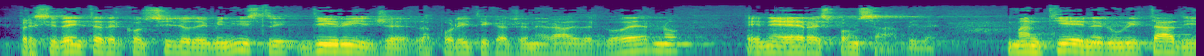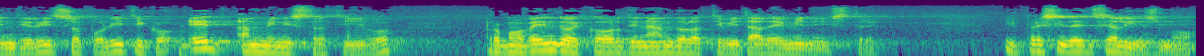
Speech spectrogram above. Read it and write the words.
Il Presidente del Consiglio dei Ministri dirige la politica generale del governo e ne è responsabile mantiene l'unità di indirizzo politico ed amministrativo, promuovendo e coordinando l'attività dei ministri. Il presidenzialismo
